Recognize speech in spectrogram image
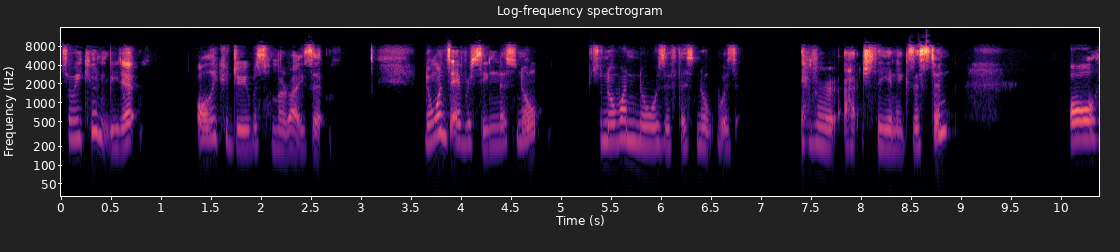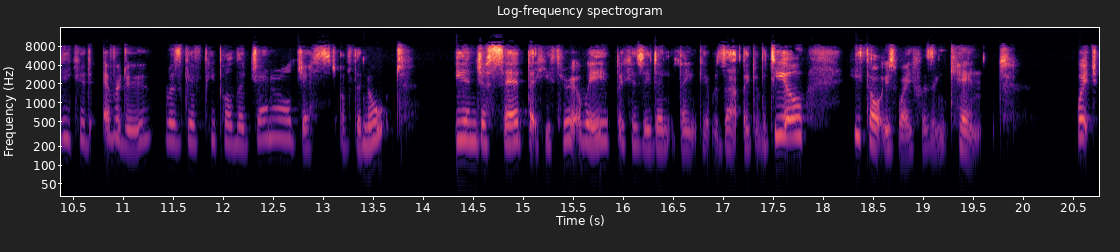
so he couldn't read it. All he could do was summarise it. No one's ever seen this note, so no one knows if this note was ever actually in existence. All he could ever do was give people the general gist of the note. Ian just said that he threw it away because he didn't think it was that big of a deal. He thought his wife was in Kent, which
